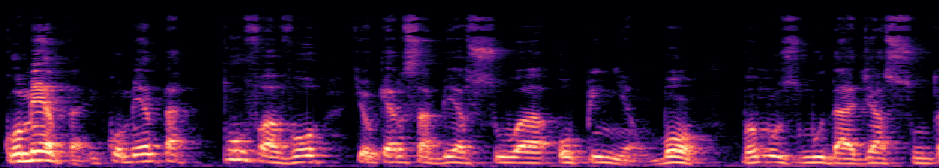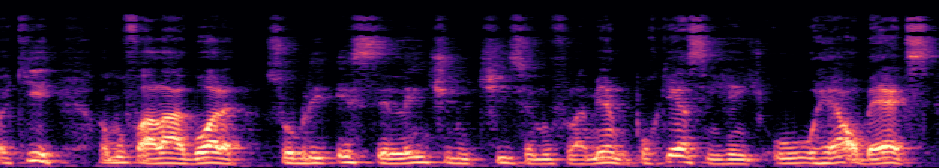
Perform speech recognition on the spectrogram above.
Comenta e comenta por favor, que eu quero saber a sua opinião. Bom, vamos mudar de assunto aqui. Vamos falar agora sobre excelente notícia no Flamengo, porque assim, gente, o Real Betis,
